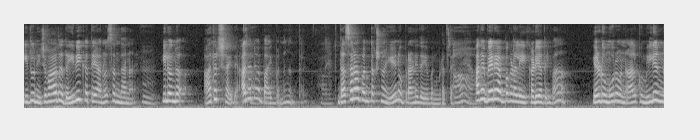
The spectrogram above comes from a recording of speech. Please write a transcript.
ಇದು ನಿಜವಾದ ದೈವಿಕತೆಯ ಅನುಸಂಧಾನ. ಇಲ್ಲೊಂದು ಆದರ್ಶ ಇದೆ. ಅದನ್ನು ಬಾಯಿಗೆ ಬಂದಂಗೆ ಅಂತಾರೆ. ದಸರಾ ಬಂದ ತಕ್ಷಣ ಏನು ಪ್ರಾಣಿ ದಯೆ ಬಂದ್ಬಿಡುತ್ತೆ? ಅದೇ ಬೇರೆ ಹಬ್ಬಗಳಲ್ಲಿ ಕಡಿಯೋದಿಲ್ವಾ? ಎರಡು ಮೂರು ನಾಲ್ಕು ಮಿಲಿಯನ್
